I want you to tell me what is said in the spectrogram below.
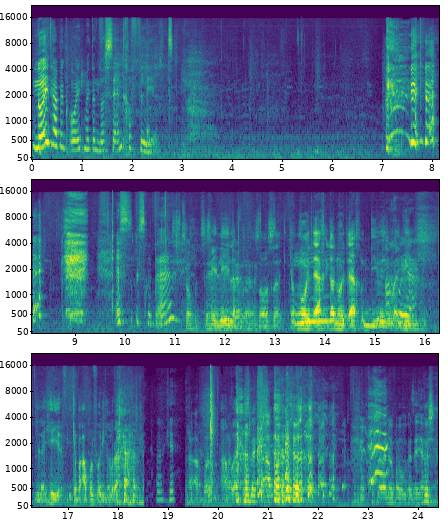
Nooit heb ik ooit met een docent geflirt. Hè? Zo goed zijn. zijn weet lelijk? Zoals, eh, ik heb nooit echt, ik had nooit echt die, weet je, Oh, like, die, die like, hey, ik heb een appel voor je gebracht. Een appel? Appel. Een slechte appel. Zo voor ogen zijn, jongens.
